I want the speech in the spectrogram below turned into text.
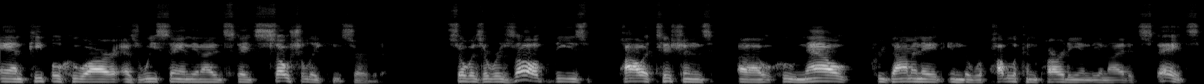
and people who are, as we say in the United States, socially conservative. So as a result, these politicians uh, who now predominate in the Republican Party in the United States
